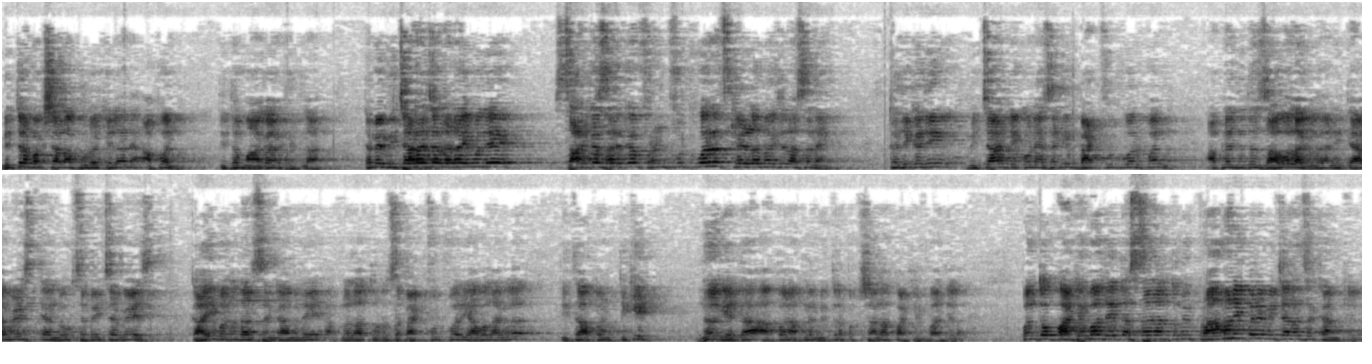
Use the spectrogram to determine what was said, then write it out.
मित्रपक्षाला पुढं केलं आणि आपण तिथं माघार घेतला. त्यामुळे विचाराच्या लढाईमध्ये सारखं सारखं फ्रंटफूटवरच खेळलं पाहिजे असं नाही. कधी कधी विचार टिकवण्यासाठी बॅकफूटवर पण आपल्या तिथं जावं लागलं आणि त्यावेळेस त्या लोकसभेच्या वेळेस काही मतदारसंघामध्ये आपल्याला थोडंसं बॅकफूटवर यावं लागलं. तिथं आपण तिकीट न घेता आपण आपल्या मित्रपक्षाला पाठिंबा दिला. पण तो पाठिंबा देत असताना तुम्ही प्रामाणिकपणे विचाराचं काम केलं.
